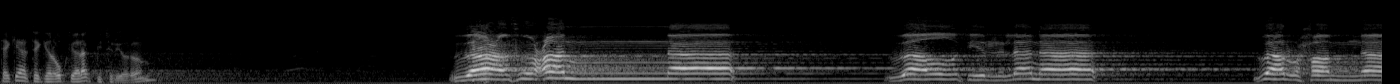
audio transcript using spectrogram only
teker teker okuyarak bitiriyorum. واعف عنا واغفر لنا وارحمنا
